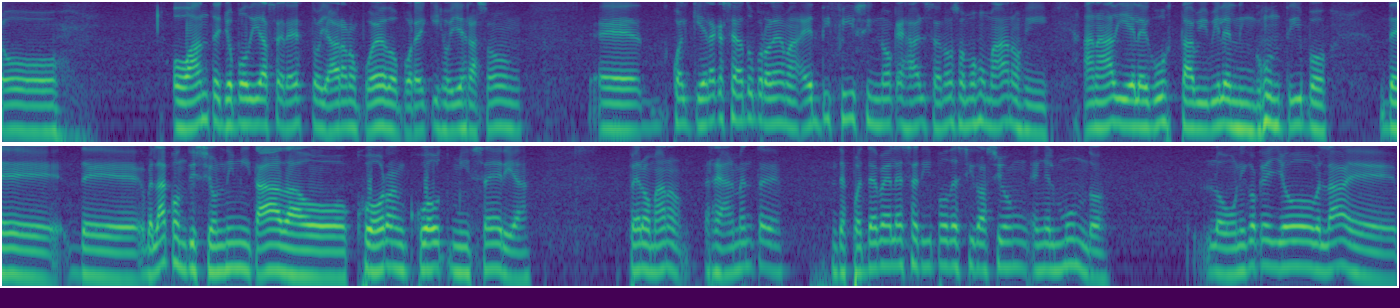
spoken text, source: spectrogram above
o, o antes yo podía hacer esto y ahora no puedo por X o Y razón. Eh, cualquiera que sea tu problema, es difícil no quejarse, ¿no? Somos humanos y a nadie le gusta vivir en ningún tipo de, de ¿verdad? Condición limitada o quote unquote miseria. Pero, mano, realmente, después de ver ese tipo de situación en el mundo, lo único que yo, ¿verdad? Eh,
